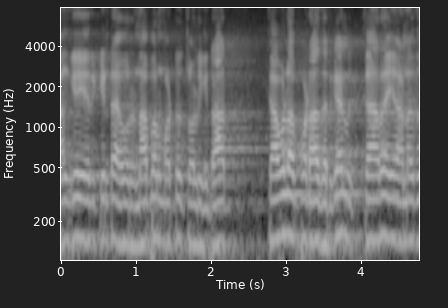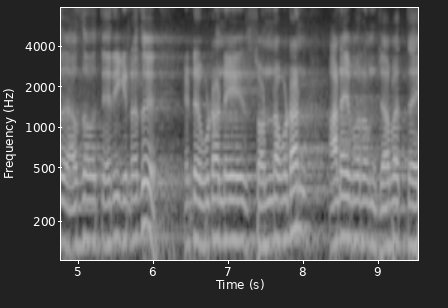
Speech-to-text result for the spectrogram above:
அங்கே இருக்கின்ற ஒரு நபர் மட்டும் சொல்லுகின்றார் கவலைப்படாதீர்கள் கரையானது அதோ தெரிகின்றது என்று உடனே சொன்னவுடன் அனைவரும் ஜபத்தை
